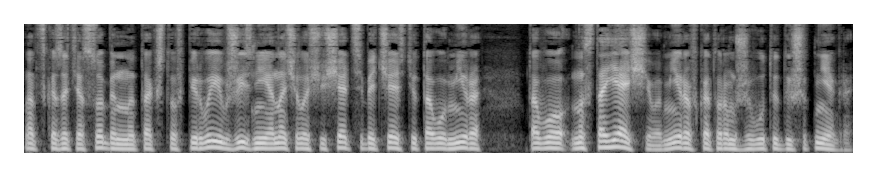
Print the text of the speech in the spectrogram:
надо сказать особенно, так что впервые в жизни я начал ощущать себя частью того мира, того настоящего мира, в котором живут и дышат негры.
